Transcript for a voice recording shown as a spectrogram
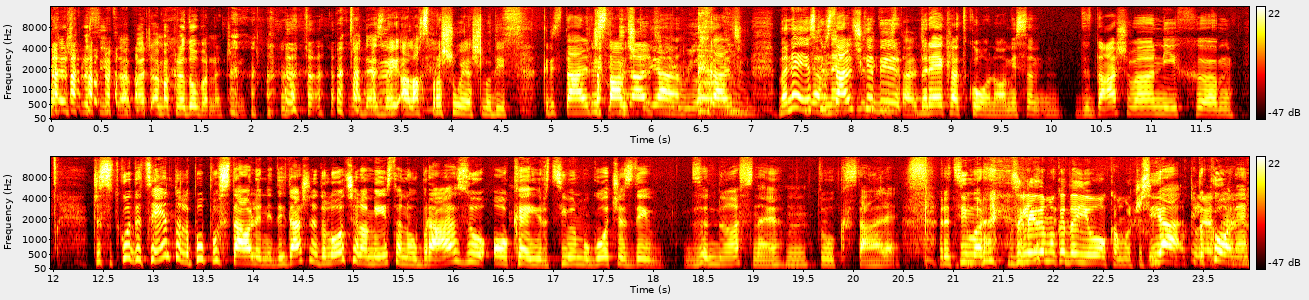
veš, prasica, pač, ampak na dober način. No, da je zdaj, a lahko sprašuješ ljudi. Kristalčki. Kristalčki. Ja, kristalčki. Ma ne, jaz Ja, ja, kristalčke mnenje bi glede kristalčkov. rekla tako, no, mislim, da daš ven jih. Um, Če so tako decentno lepo postavljeni, da jih daš na določena mesta na obrazu, ok, recimo mogoče zdaj za nas, ne, tukaj stare. Recimo, Zgledamo, da jokamo, če si Ja, gleda. tako ne.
